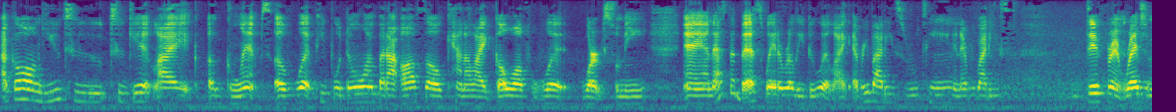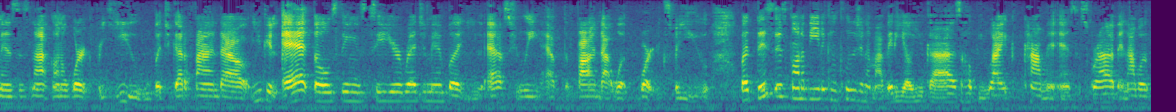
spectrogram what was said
I go on YouTube to get like a glimpse of what people doing, but I also kind of like go off what works for me. And that's the best way to really do it. Like everybody's routine and everybody's different regimens is not going to work for you but you got to find out. You can add those things to your regimen but you actually have to find out what works for you. But this is going to be the conclusion of my video you guys. I hope you like comment and subscribe and i will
